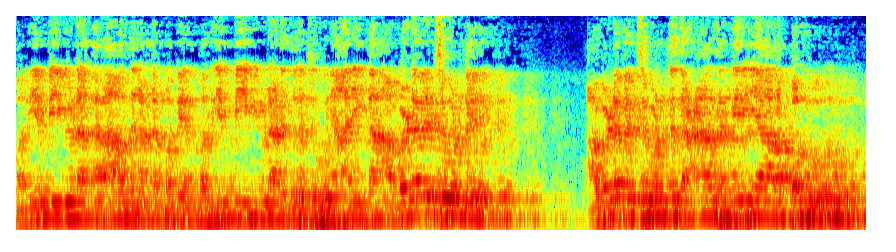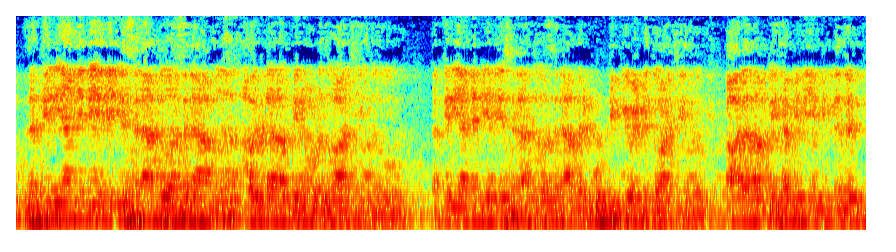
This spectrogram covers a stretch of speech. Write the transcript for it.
മറിയം ബീവിയുടെ കറാമത്ത് കണ്ടപ്പോ മറിയം ബീവിയുടെ അടുത്ത് വെച്ചു ഹുനാനിക്ക അവിടെ വെച്ചുകൊണ്ട് അവിടെ വെച്ചുകൊണ്ട് അലൈഹി അവരുടെ റബ്ബിനോട് ദുആ ചെയ്തു. സക്കരിയ അലൈഹി ഒരു കുട്ടിക്ക് വേണ്ടി ദുആ ചെയ്തു. ഖാല റബ്ബി ലദുൻക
